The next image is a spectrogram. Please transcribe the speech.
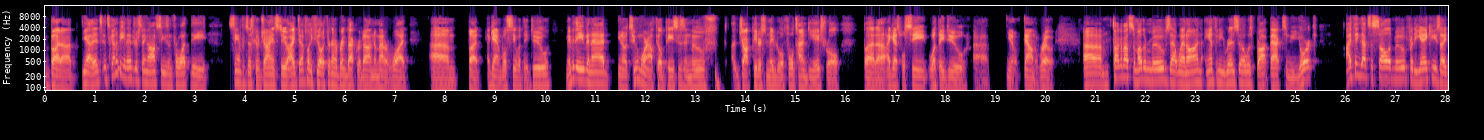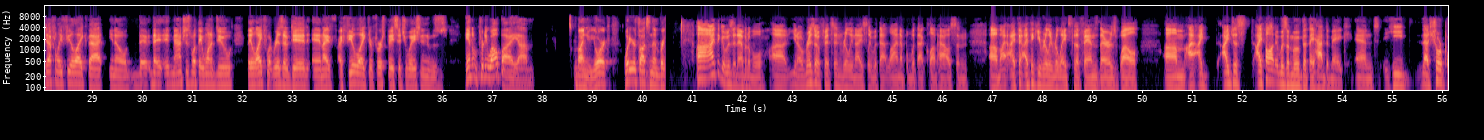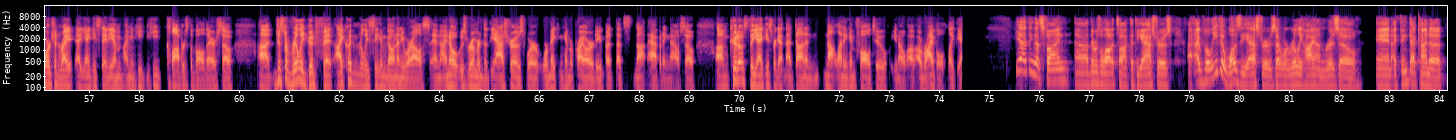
But uh, yeah, it's it's going to be an interesting offseason for what the San Francisco Giants do. I definitely feel like they're going to bring back Rodon no matter what. Um, but again, we'll see what they do. Maybe they even add, you know, two more outfield pieces and move uh, Joc Pederson maybe to a full time DH role. But uh, I guess we'll see what they do, uh, you know, down the road. Um, talk about some other moves that went on. Anthony Rizzo was brought back to New York. I think that's a solid move for the Yankees. I definitely feel like that, you know, they, they, it matches what they want to do. They liked what Rizzo did, and I I feel like their first base situation was handled pretty well by um, by New York. What are your thoughts on them bringing? Uh, I think it was inevitable. Uh, you know, Rizzo fits in really nicely with that lineup and with that clubhouse, and um, I I, th- I think he really relates to the fans there as well. Um, I, I I just I thought it was a move that they had to make, and he that short portion right at Yankee Stadium. I mean, he he clobbers the ball there. So uh, just a really good fit. I couldn't really see him going anywhere else. And I know it was rumored that the Astros were were making him a priority, but that's not happening now. So um, kudos to the Yankees for getting that done and not letting him fall to you know a, a rival like the. Yeah, I think that's fine. Uh, there was a lot of talk that the Astros, I, I believe it was the Astros that were really high on Rizzo, and I think that kind of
